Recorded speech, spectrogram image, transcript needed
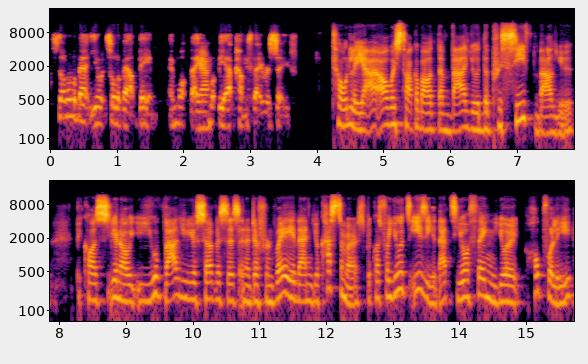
it's not all about you it's all about them and what they yeah. what the outcomes they receive totally i always talk about the value the perceived value because you know you value your services in a different way than your customers because for you it's easy that's your thing you're hopefully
